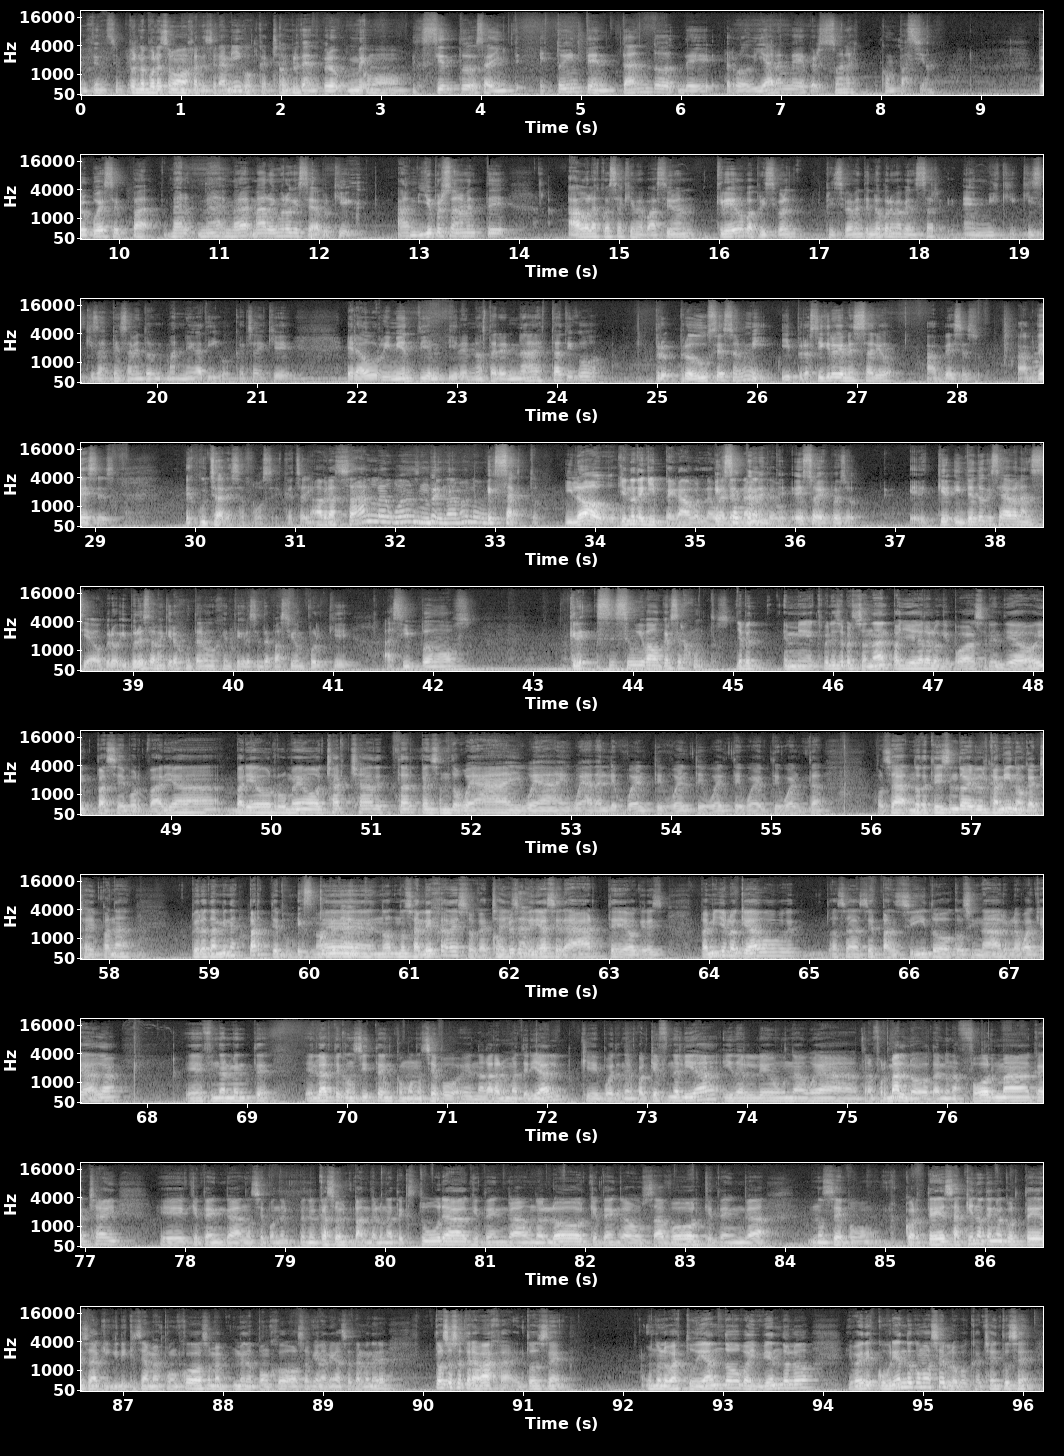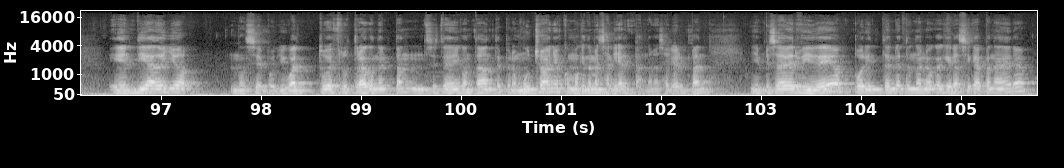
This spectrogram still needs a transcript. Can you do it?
Pero no por eso vamos a dejar de ser amigos, ¿cachai? Completamente, pero me Como- siento, o sea, int- estoy intentando de rodearme de personas con pasión. Pero puede ser, pa, me, me, da- me da- me da lo mismo lo que sea, porque a mí, yo personalmente hago las cosas que me apasionan, creo, pa, principal, principalmente no ponerme a pensar en mis qui- quiz- quizás pensamientos más negativos, ¿cachai? Que el aburrimiento y el, y el no estar en nada estático pro- produce eso en mí, y, pero sí creo que es necesario a veces, a veces, escuchar esas voces, ¿cachai? Abrazarla, weón, no tiene nada malo. Exacto. Y lo hago. Que no te quedes pegado con la weá Exactamente. Eso es, por eso. Eh, que- intento que sea balanceado, pero y por eso también quiero juntarme con gente que le sienta pasión, porque así podemos. Según y vamos a crecer juntos. Ya, en mi experiencia personal, para llegar a lo que puedo hacer el día de hoy, pasé por varias, varios rumeos, charchas de estar pensando, weá, y weá, y weá, darle vuelta y vuelta y vuelta y vuelta y vuelta. O sea, no te estoy diciendo el camino, ¿cachai? Para nada. Pero también es parte, po. Es no, es- no, no se aleja de eso, ¿cachai? Si querías hacer arte o querés... Para mí yo lo que hago, o sea, hacer pancito, cocinar, la weá que haga, eh, finalmente el arte consiste en como no sé po, en agarrar un material que puede tener cualquier finalidad y darle una wea transformarlo darle una forma ¿cachai? Eh, que tenga no sé po, en el, caso del pan darle una textura que tenga un olor que tenga un sabor que tenga no sé corteza que no tenga corteza que querés que sea más esponjoso menos esponjoso que la amiga sea de tal manera todo eso se trabaja entonces uno lo va estudiando, va viéndolo y va descubriendo cómo hacerlo, pues, ¿cachai? Entonces, el día de hoy no sé, pues yo igual estuve frustrado con el pan, no sé si te había contado antes, pero muchos años como que no me salía el pan, no me salía el pan. Y empecé a ver videos por internet de una loca que era seca panadera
